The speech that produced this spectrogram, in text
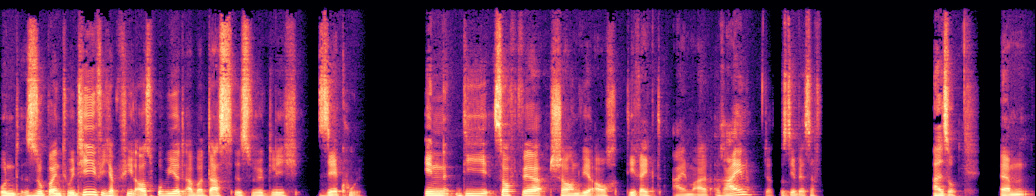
und super intuitiv. Ich habe viel ausprobiert, aber das ist wirklich sehr cool. In die Software schauen wir auch direkt einmal rein. Das ist dir besser. Also, ähm,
